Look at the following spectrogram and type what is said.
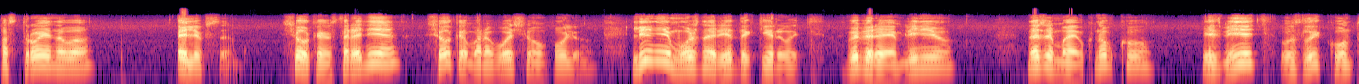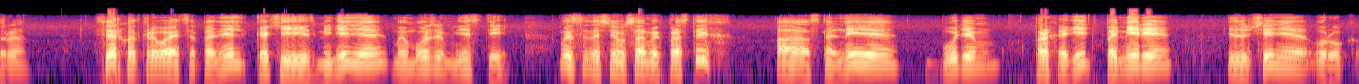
построенного эллипса. Щелкаем в стороне, щелкаем по рабочему полю. Линии можно редактировать. Выбираем линию, Нажимаем кнопку «Изменить узлы контура». Сверху открывается панель «Какие изменения мы можем внести». Мы начнем с самых простых, а остальные будем проходить по мере изучения урока.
